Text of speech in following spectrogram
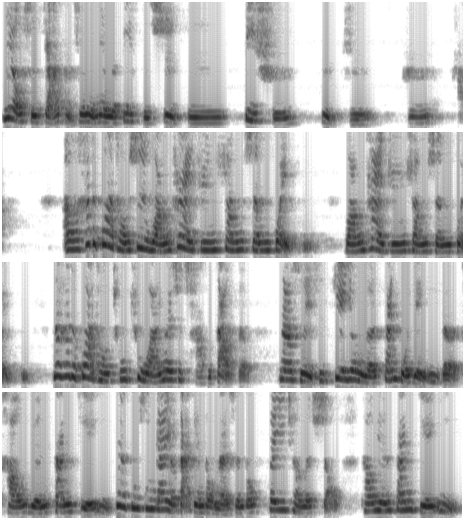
六十甲子签里面的第十四支第十四支支好，呃，它的挂头是王太君双生贵子，王太君双生贵子。那它的挂头出处啊，因为是查不到的，那所以是借用了《三国演义》的桃园三结义。这个故事应该有打电动男生都非常的熟，桃园三结义。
